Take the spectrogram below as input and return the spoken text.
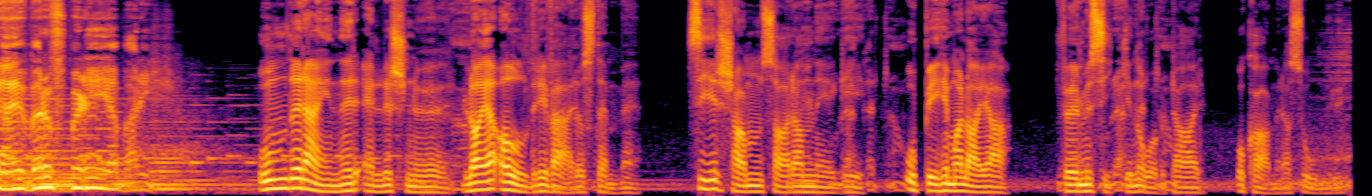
चाहे बर्फ पड़े या बारिश om det regner eller snør, lar jeg aldri være å stemme, sier Sham Saran Negi oppe i Himalaya, før musikken overtar og kameraet zoomer ut.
